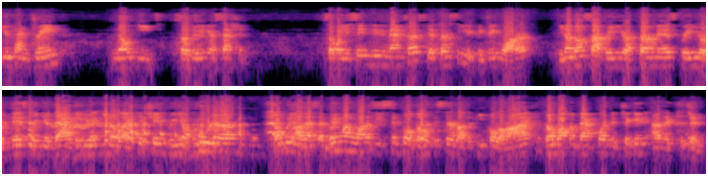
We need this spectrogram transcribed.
you can drink, no eat. So during your session. So when you sit and do the mantras, you're thirsty, you can drink water. You know, don't start bringing your thermos, bring your this, bring your that, bring your, you know, like kitchen, bring your cooler. Don't bring all that stuff. Bring one water, be simple. Don't disturb other people, alright? Don't walk them back forth the chicken out of the kitchen.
